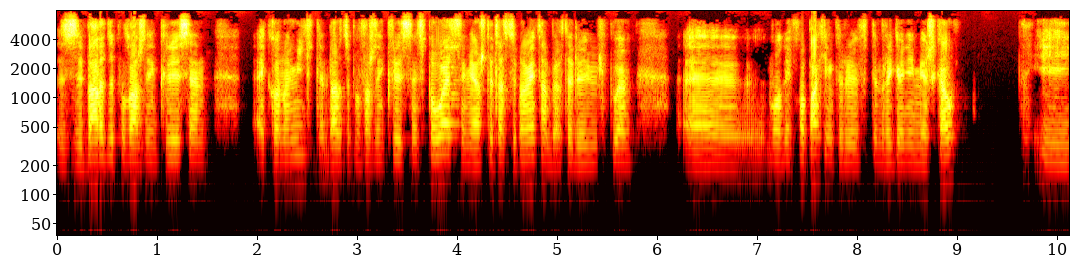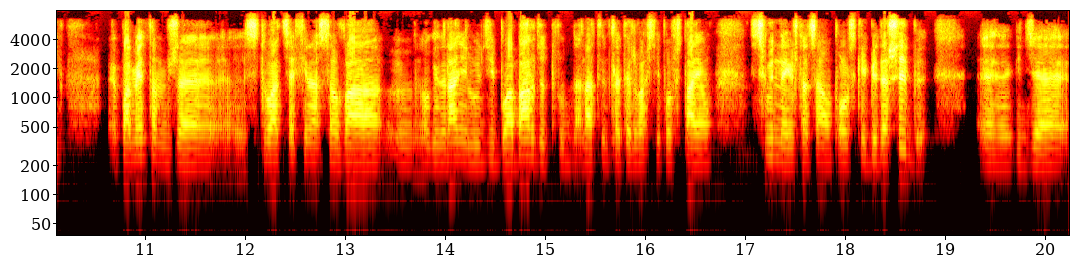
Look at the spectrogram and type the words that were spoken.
z bardzo poważnym kryzysem ekonomicznym, bardzo poważnym kryzysem społecznym. Ja już te czasy pamiętam, bo wtedy już byłem e, młodym chłopakiem, który w tym regionie mieszkał i pamiętam, że sytuacja finansowa no, generalnie ludzi była bardzo trudna. Na tym tle też właśnie powstają słynne już na całą Polskę biedaszyby, e, gdzie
